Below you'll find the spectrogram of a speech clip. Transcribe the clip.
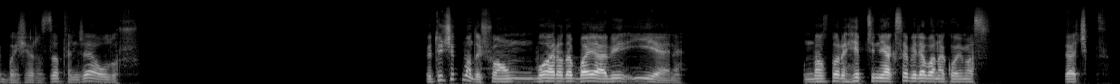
Başarısız atınca olur. Kötü çıkmadı. Şu an bu arada bayağı bir iyi yani. Bundan sonra hepsini yaksa bile bana koymaz. Güzel çıktı.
